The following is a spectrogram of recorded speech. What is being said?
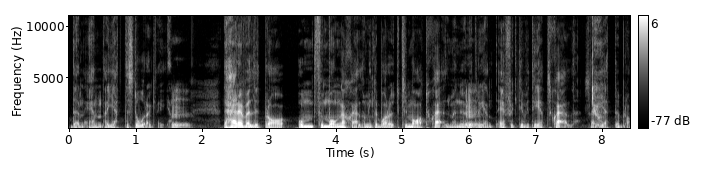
den enda jättestora grejen. Mhm. Det här är väldigt bra om för många skäl, om inte bara ut klimatskäl, men ur ett Mm. rent effektivitetsskäl så är det jättebra.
